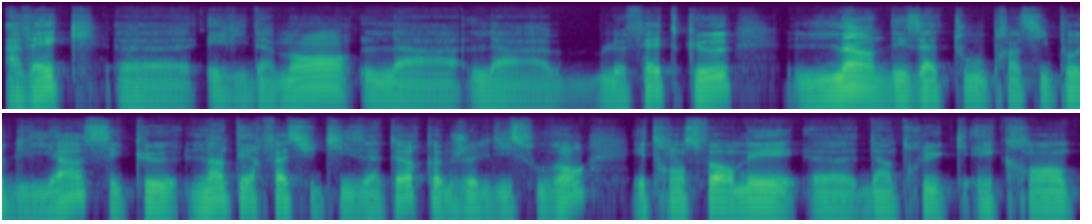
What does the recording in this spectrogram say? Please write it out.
avec euh, évidemment le fait que l'un des atouts principaux de l'IA, c'est que l'interface utilisateur, comme je le dis souvent, est transformée euh, d'un truc écran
